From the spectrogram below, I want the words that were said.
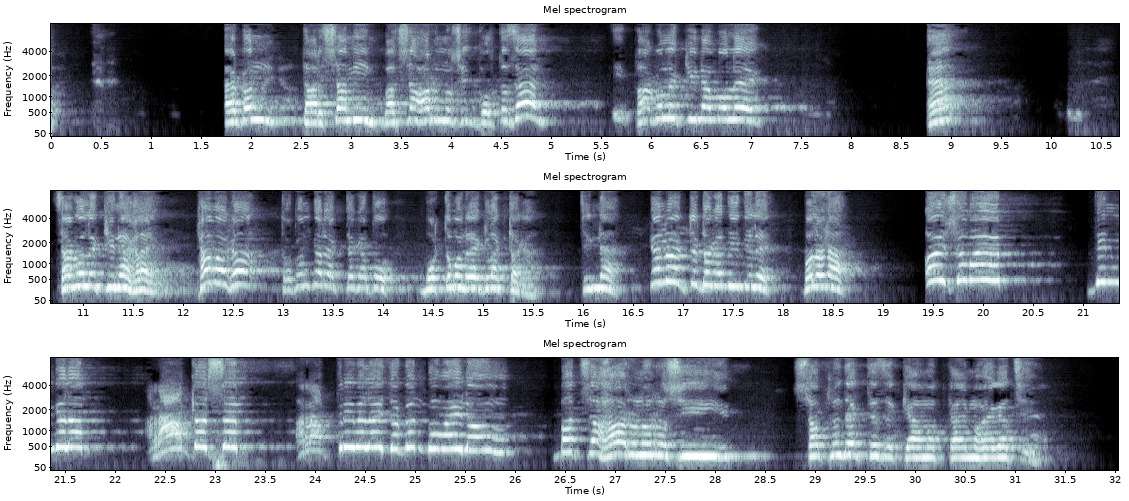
এখন তার স্বামী বাদশাহ হারুন রশিদ বলতেছেন পাগলে কিনা বলে হ্যাঁ? ছাগলে কিনা খায়। খামা খা, তখনকার এক টাকা তো বর্তমানে এক লাখ টাকা। ঠিক না? কেন একটা টাকা দিয়ে দিলে? বলে না ওই সময় দিন গেলাম, রাত আসছে, রাত্রিবেলায় যখন ঘুমাইল বাচ্চা হারুন রশিদ স্বপ্ন দেখতেছে কেমত কায়েম হয়ে গেছে।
